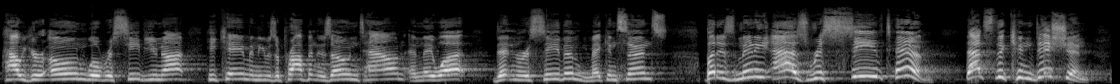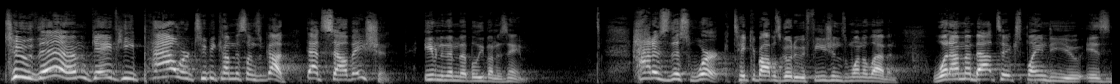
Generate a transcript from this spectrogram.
how your own will receive you not. He came and he was a prophet in his own town, and they what? Didn't receive him. Making sense? But as many as received him, that's the condition. To them gave he power to become the sons of God. That's salvation, even to them that believe on his name. How does this work? Take your Bibles, go to Ephesians 1:11. What I'm about to explain to you is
